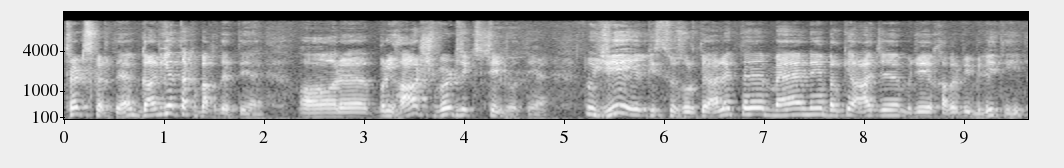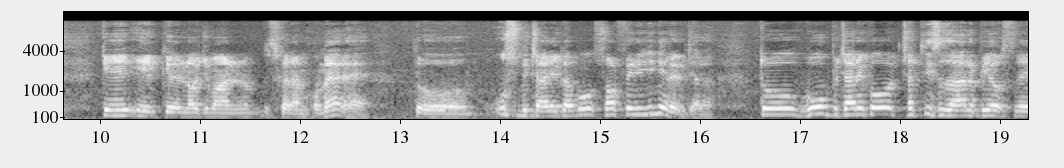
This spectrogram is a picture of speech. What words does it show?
تھریٹس کرتے ہیں گالیاں تک بک دیتے ہیں اور بڑی ہارش ورڈز ایکسچینج ہوتے ہیں۔ تو یہ ایک اس صورت حال ہے میں نے بلکہ آج مجھے خبر بھی ملی تھی کہ ایک نوجوان اس کا نام حمیر ہے تو اس بیچارے کا وہ سافٹ ویئر انجینئر ہے بیچارہ۔ تو وہ بیچارے کو چھتیس ہزار روپیہ اس نے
